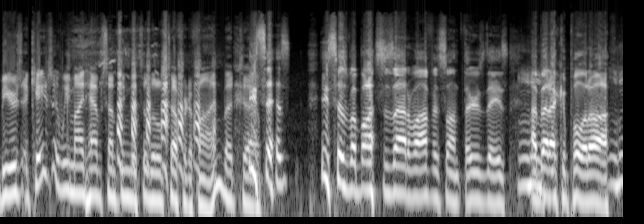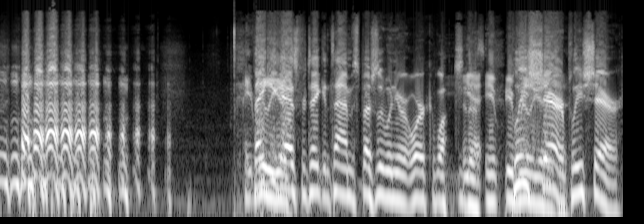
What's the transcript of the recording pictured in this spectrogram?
beers. Occasionally, we might have something that's a little tougher to find, but uh, he says he says my boss is out of office on Thursdays. Mm-hmm. I bet I could pull it off. it Thank really you is- guys for taking time, especially when you're at work watching Yeah, us. it- it please really is. share. Please share.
